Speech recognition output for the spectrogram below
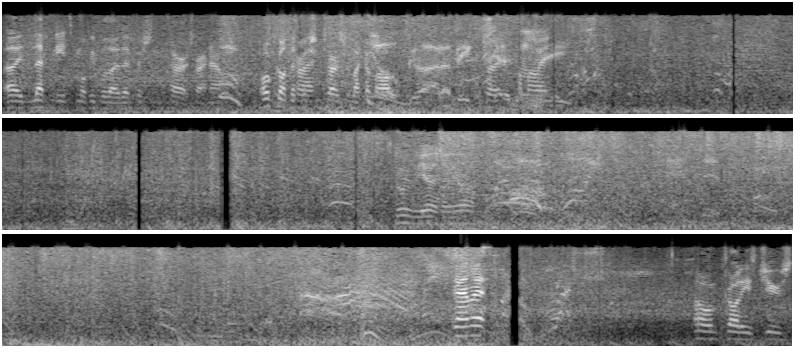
Uh, left needs more people though. They're pushing the turrets right now. Oh god, they're Right. pushing turrets with like a You mob. gotta be Right, kidding on my way. me. Oh yeah, they are. Damn it! Oh god, he's juiced.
